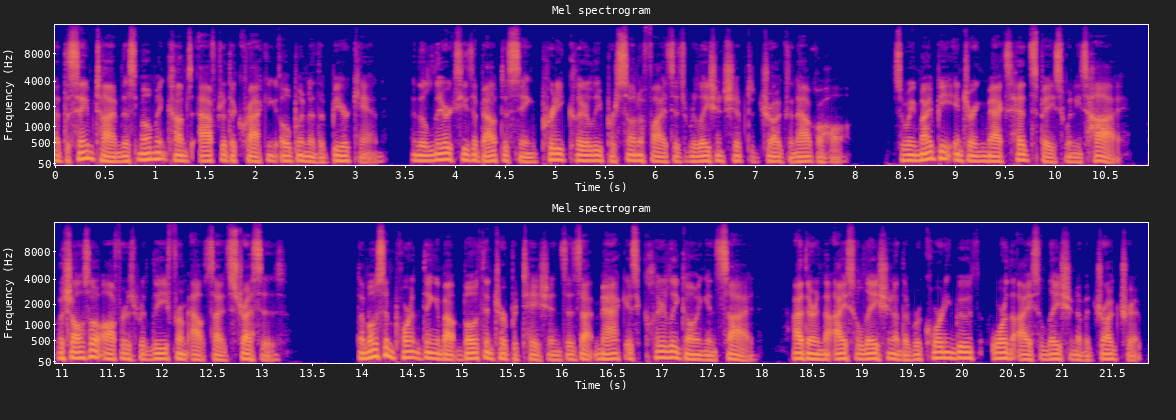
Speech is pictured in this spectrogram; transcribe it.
At the same time, this moment comes after the cracking open of the beer can, and the lyrics he's about to sing pretty clearly personifies his relationship to drugs and alcohol. So we might be entering Mac's headspace when he's high, which also offers relief from outside stresses. The most important thing about both interpretations is that Mac is clearly going inside, either in the isolation of the recording booth or the isolation of a drug trip.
